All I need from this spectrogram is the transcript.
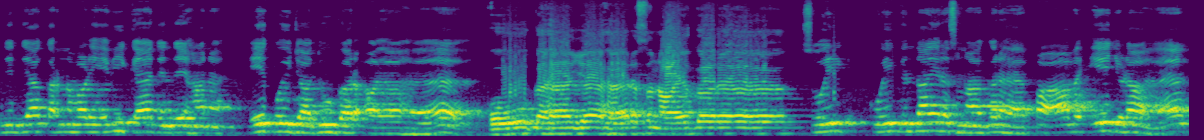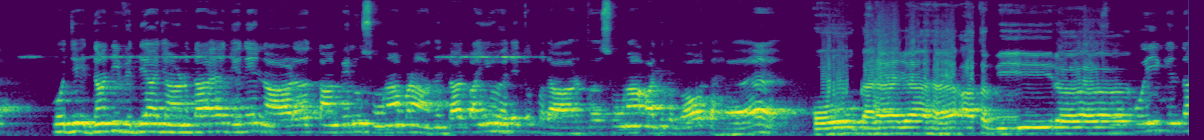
ਨਿੰਦਿਆ ਕਰਨ ਵਾਲੇ ਇਹ ਵੀ ਕਹਿ ਦਿੰਦੇ ਹਨ ਇਹ ਕੋਈ ਜਾਦੂਗਰ ਆਇਆ ਹੈ। ਕੋ ਕਹਿ ਇਹ ਹੈ ਰਸਨਾਇਗਰ ਸੋਈ ਕੋਈ ਕਹਿੰਦਾ ਇਹ ਰਸਨਾਗਰ ਹੈ ਭਾਵ ਇਹ ਜਿਹੜਾ ਹੈ ਕੁਝ ਇਦਾਂ ਦੀ ਵਿੱਦਿਆ ਜਾਣਦਾ ਹੈ ਜਿਹਦੇ ਨਾਲ ਤਾਂਬੇ ਨੂੰ ਸੋਨਾ ਬਣਾ ਦਿੰਦਾ ਤਾਂ ਹੀ ਇਹਦੇ ਤੋਂ ਪਦਾਰਥ ਸੋਨਾ ਆਦਿਕ ਬਹੁਤ ਹੈ। ਕੋ ਕਹਿ ਇਹ ਹੈ ਅਥ ਵੀਰ। ਕੋਈ ਕਹਿੰਦਾ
